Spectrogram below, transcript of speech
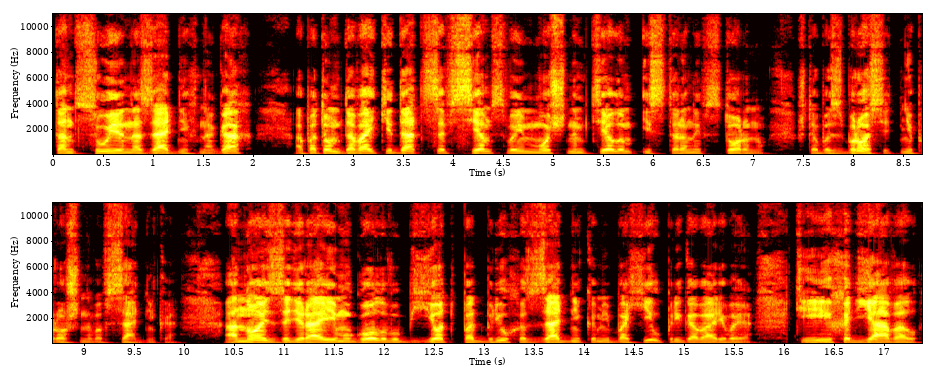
танцуя на задних ногах, а потом давай кидаться всем своим мощным телом из стороны в сторону, чтобы сбросить непрошенного всадника. А Ной, задирая ему голову, бьет под брюхо задниками бахил, приговаривая «Тихо, дьявол!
